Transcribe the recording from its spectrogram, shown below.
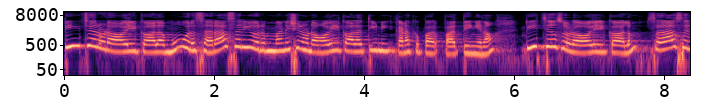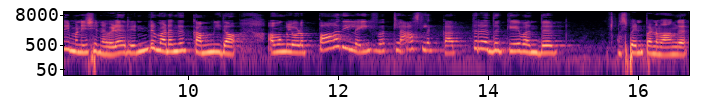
டீச்சரோட ஆயுள் காலமும் ஒரு சராசரி ஒரு மனுஷனோட ஆயுள் காலத்தையும் நீங்கள் கணக்கு பா பார்த்தீங்கன்னா டீச்சர்ஸோட ஆயுள் காலம் சராசரி மனுஷனை விட ரெண்டு மடங்கு கம்மி தான் அவங்களோட பாதி லைஃப்பை கிளாஸில் கத்துறதுக்கே வந்து ஸ்பெண்ட் பண்ணுவாங்க.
